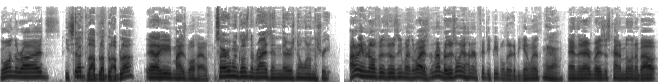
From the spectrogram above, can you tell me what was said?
go on the rides." He said blah blah blah blah. Yeah, he might as well have. So everyone goes on the rides and there's no one on the street. I don't even know if there was anybody on the rides. Remember, there's only 150 people there to begin with, Yeah. and then everybody's just kind of milling about.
